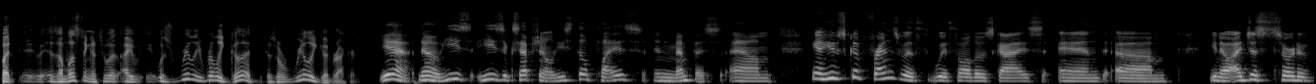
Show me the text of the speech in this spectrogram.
but as I'm listening to it, I, it was really really good. It was a really good record. Yeah, no, he's he's exceptional. He still plays in Memphis. Um, you know, he was good friends with with all those guys, and um, you know, I just sort of,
